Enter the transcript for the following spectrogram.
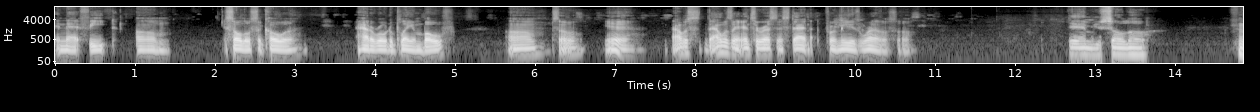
in that feat. Um, Solo Sikoa had a role to play in both. Um, so yeah, that was that was an interesting stat for me as well. So Damn you, Solo. Hmm.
